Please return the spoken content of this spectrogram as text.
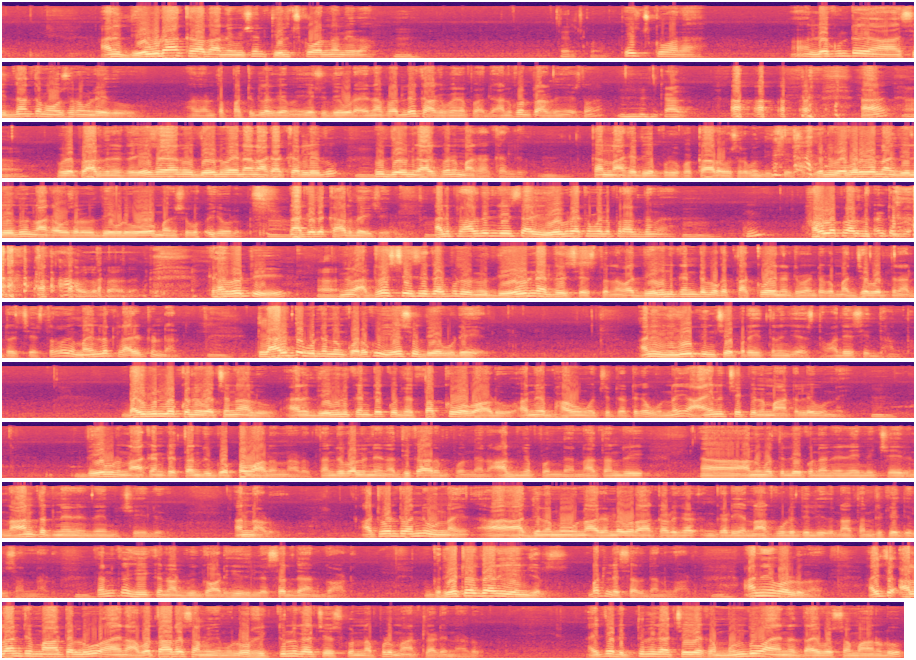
ఆయన దేవుడా కాదా అనే విషయం తేల్చుకోవాలనా లేదా? తేల్చుకోవాలా. ఆ, లేకుంటే ఆ సిద్ధాంతం అవసరం లేదు. అదంతా పర్టికులర్ యేసు దేవుడు అయినా పర్లే కాకపోయినా పర్లే అనుకొని ప్రార్థన చేస్తాం కాదు. ఇప్పుడు ప్రార్థన ఏసయ్యా నువ్వు దేవుని అయినా నాకు అక్కర్లేదు. నువ్వు దేవుని కాకపోయినా మాకు అక్కర్లేదు. కానీ నాకైతే ఇప్పుడు ఒక కారు అవసరం ఉంది ఇచ్చేసి నువ్వు ఎవరివో నాకు తెలియదు నాకు అవసరం దేవుడువో మనిషివో ఎవరు. నాకైతే కారు దయచేయి. అని ప్రార్థన చేస్తే అది ఏం రకమైన ప్రార్థన? హౌల ప్రార్థన అంటుంది ప్రార్థన. కాబట్టి. నువ్వు అడ్రస్ చేసేటప్పుడు నువ్వు దేవుడిని అడ్రస్ చేస్తున్నావు? ఆ దేవుని కంటే ఒక తక్కువైనటువంటి ఒక మధ్యవర్తిని అడ్రస్ చేస్తావు మైండ్లో క్లారిటీ ఉండాలి. క్లారిటీ ఉండడం కొరకు యేసు దేవుడే. అని నిరూపించే ప్రయత్నం చేస్తాం. అదే సిద్ధాంతం. బైబిల్లో కొన్ని వచనాలు ఆయన దేవుని కంటే కొంచెం తక్కువ వాడు అనే భావం వచ్చేటట్టుగా ఉన్నాయి. ఆయన చెప్పిన మాటలే ఉన్నాయి. దేవుడు నాకంటే తండ్రి గొప్పవాడు అన్నాడు తండ్రి వల్ల నేను అధికారం పొందాను ఆజ్ఞ పొందాను. నా తండ్రి అనుమతి లేకుండా నేనేమి చేయలేను నా అంతటి నేను నేనేమి చేయలేను అన్నాడు. అటువంటివన్నీ ఉన్నాయి. ఆ ఆ దినము నా రెండవ రాకడ గడియ నాకు కూడా తెలియదు నా తండ్రికే తెలుసు అన్నాడు. కనుక he cannot be God he lesser than God greater than angels but lesser than God అనేవాళ్ళు ఉన్నారు. అయితే అలాంటి మాటలు ఆయన అవతార సమయంలో రిక్తునిగా చేసుకున్నప్పుడు మాట్లాడినాడు. అయితే రిక్తునిగా చేయక ముందు ఆయన దైవ సమానుడు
